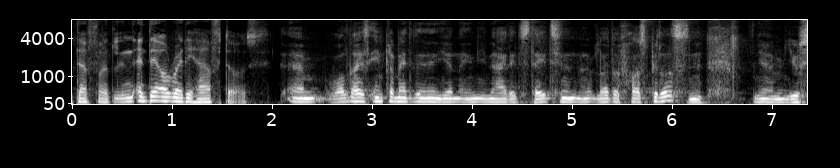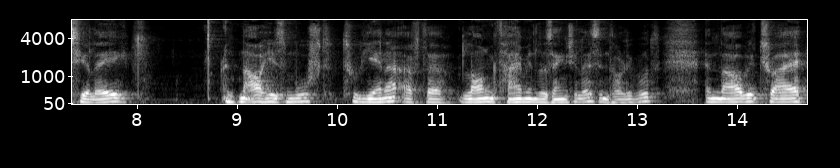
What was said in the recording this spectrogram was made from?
Definitely, and they already have those. Um, Walter has implemented in the, in the, United States in a lot of hospitals, in um, UCLA, and now he's moved to Vienna after a long time in Los Angeles in Hollywood, and now we try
